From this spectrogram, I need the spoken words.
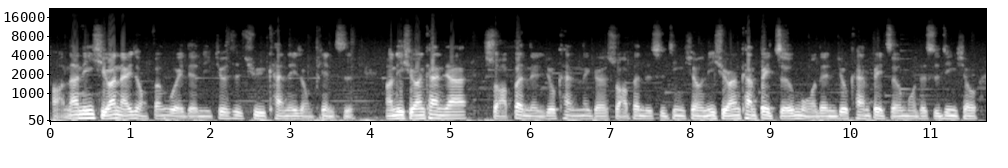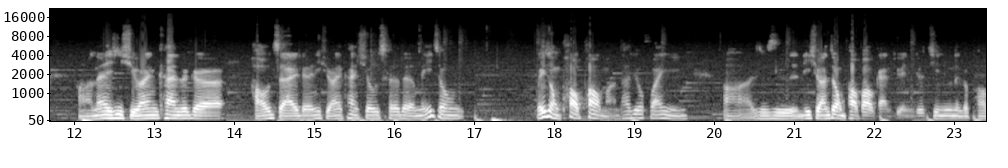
啊，那你喜欢哪一种氛围的，你就是去看那种片子。啊，你喜欢看人家耍笨的，你就看那个耍笨的实境秀；你喜欢看被折磨的，你就看被折磨的实境秀。啊，那你喜欢看这个豪宅的，你喜欢看修车的，每一种每种泡泡嘛，他就欢迎。啊，就是你喜欢这种泡泡感觉，你就进入那个泡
